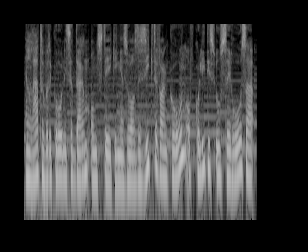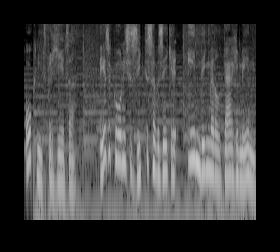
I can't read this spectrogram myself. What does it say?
en laten we de chronische darmontstekingen, zoals de ziekte van Crohn of colitis ulcerosa, ook niet vergeten. Deze chronische ziektes hebben zeker één ding met elkaar gemeen.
